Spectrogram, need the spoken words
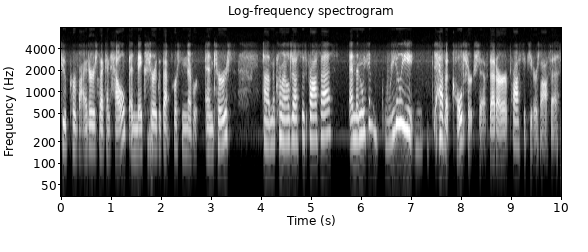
to providers that can help and make sure that that person never enters um, the criminal justice process. And then we can really have a culture shift at our prosecutor's office.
